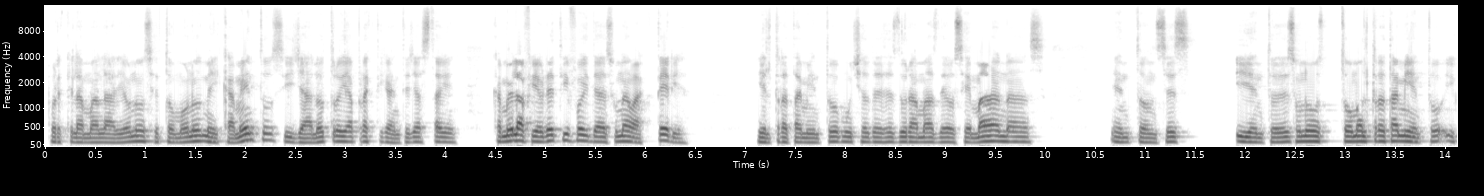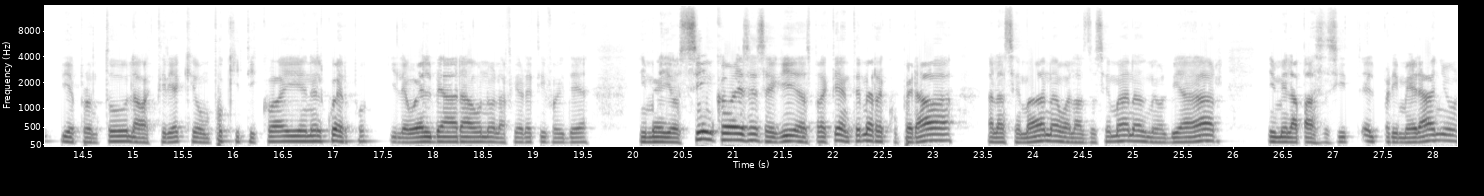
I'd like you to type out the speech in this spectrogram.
porque la malaria uno se toma unos medicamentos y ya el otro día prácticamente ya está bien. En cambio, la fiebre tifoidea es una bacteria y el tratamiento muchas veces dura más de dos semanas. Entonces, y entonces uno toma el tratamiento y, de pronto la bacteria quedó un poquitico ahí en el cuerpo y le vuelve a dar a uno la fiebre tifoidea. Y me dio cinco veces seguidas, prácticamente me recuperaba a la semana o a las dos semanas, me volvía a dar y me la pasé el primer año,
